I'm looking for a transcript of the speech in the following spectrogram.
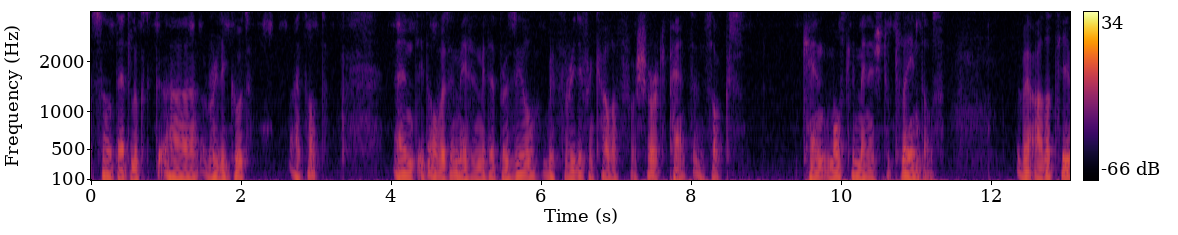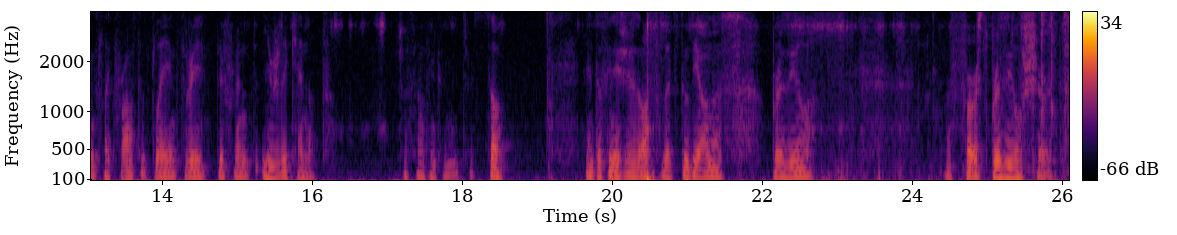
so that looked uh, really good, I thought. And it always amazes me that Brazil, with three different colors for shirt, pants, and socks, can mostly manage to play in those. Where other teams like France that play in three different usually cannot. Just something to interest. So, and to finish this off, let's do the honors. Brazil. My first Brazil shirt.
